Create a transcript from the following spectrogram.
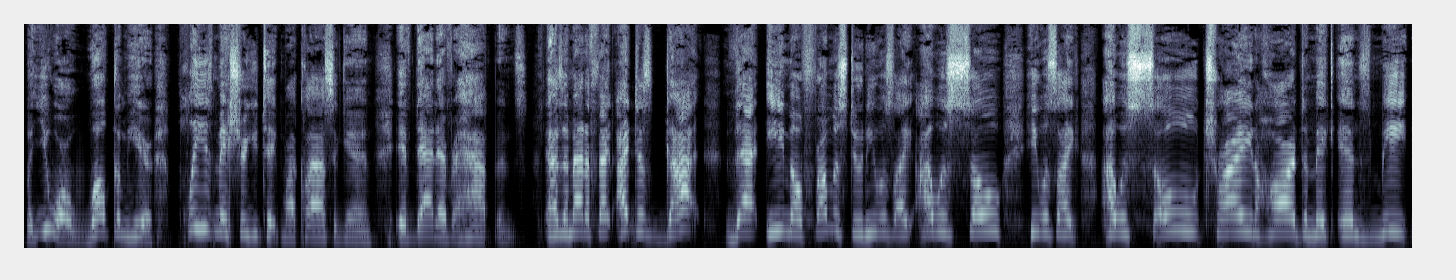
but you are welcome here. Please make sure you take my class again if that ever happens. As a matter of fact, I just got that email from a student. He was like, I was so, he was like, I was so trying hard to make ends meet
